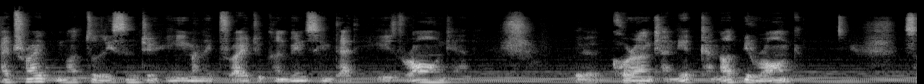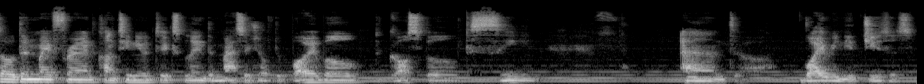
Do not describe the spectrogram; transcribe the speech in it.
I tried not to listen to him, and I tried to convince him that he is wrong and the Quran can, it cannot be wrong. So then my friend continued to explain the message of the Bible, the gospel, the sin, and uh, why we need Jesus.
